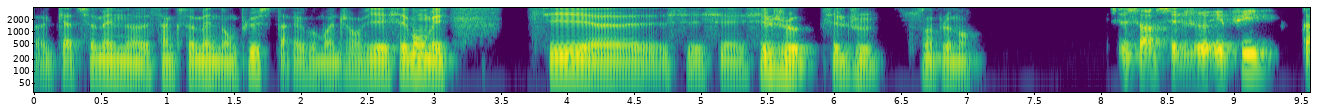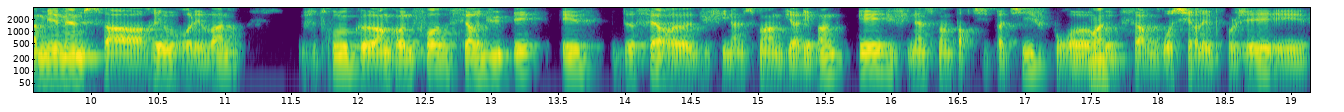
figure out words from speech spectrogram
euh, 4 semaines, euh, 5 semaines non plus, tu arrives au mois de janvier et c'est bon, mais c'est euh, le jeu, c'est le jeu, tout simplement. C'est ça, c'est le jeu. Et puis, quand bien même ça réouvre les vannes, je trouve que, encore une fois, de faire du et, et de faire euh, du financement via les banques et du financement participatif pour Ouais. euh, faire grossir les projets et,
